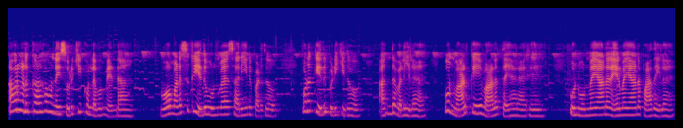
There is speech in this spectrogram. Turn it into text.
அவர்களுக்காக உன்னை சுருக்கி கொள்ளவும் வேண்டாம். உன் மனசுக்கு எது உண்மை சரின்னு படுதோ? உனக்கு எது பிடிக்குதோ? அந்த வழியில உன் வாழ்க்கையை வாழத் தயாராகு. உன் உண்மையான நேர்மையான பாதையில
